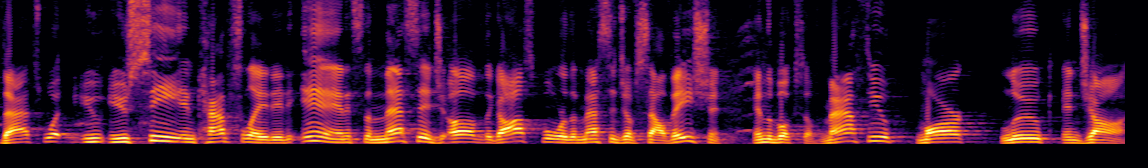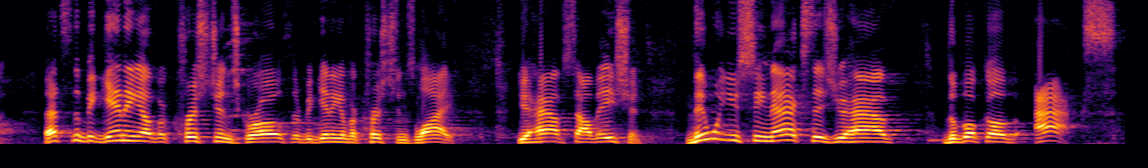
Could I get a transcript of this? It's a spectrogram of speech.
That's what you, you see encapsulated in, it's the message of the gospel or the message of salvation in the books of Matthew, Mark, Luke, and John. That's the beginning of a Christian's growth, the beginning of a Christian's life. You have salvation. Then what you see next is you have the book of Acts,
